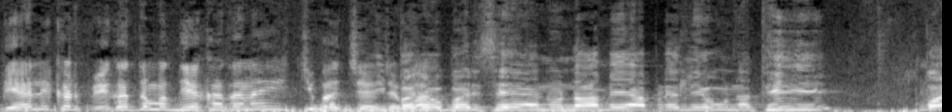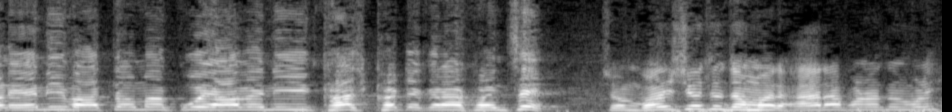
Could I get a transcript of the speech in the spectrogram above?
ડેલિકટ ભેગા તમે દેખાતા નહીં ચીબ જાય બરોબર છે એનું નામે આપણે લેવું નથી. પણ એની વાતોમાં કોઈ આવે નહીં ખાસ ખટેક રાખવાની છે. ચમ વયસ્યો હતું તમારે? હારા પણ હતો મળી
